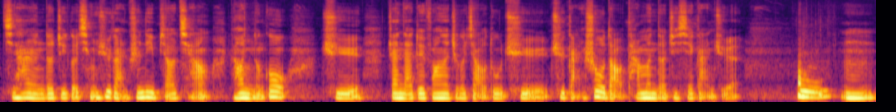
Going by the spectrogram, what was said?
其他人的这个情绪感知力比较强，然后你能够去站在对方的这个角度去去感受到他们的这些感觉，嗯嗯，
